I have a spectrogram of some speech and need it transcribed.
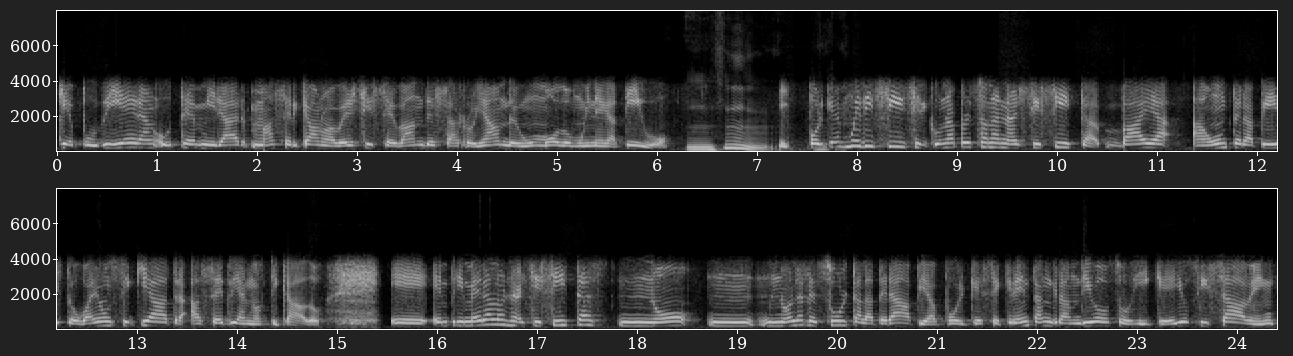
que pudieran usted mirar más cercano a ver si se van desarrollando en un modo muy negativo. Porque es muy difícil que una persona narcisista vaya a un terapista o vaya a un psiquiatra a ser diagnosticado. Eh, en primera, los narcisistas no, no les resulta la terapia porque se creen tan grandiosos y que ellos sí saben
